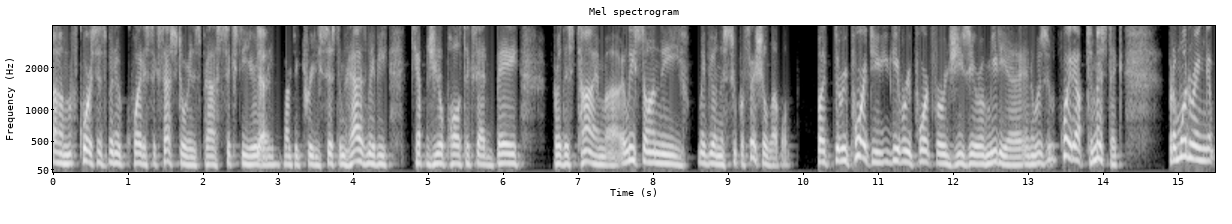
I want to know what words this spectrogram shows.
um, of course it's been a, quite a success story this past 60 years yeah. the antarctic treaty system has maybe kept geopolitics at bay for this time uh, at least on the maybe on the superficial level but the report you, you gave a report for GZERO media and it was quite optimistic but i'm wondering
